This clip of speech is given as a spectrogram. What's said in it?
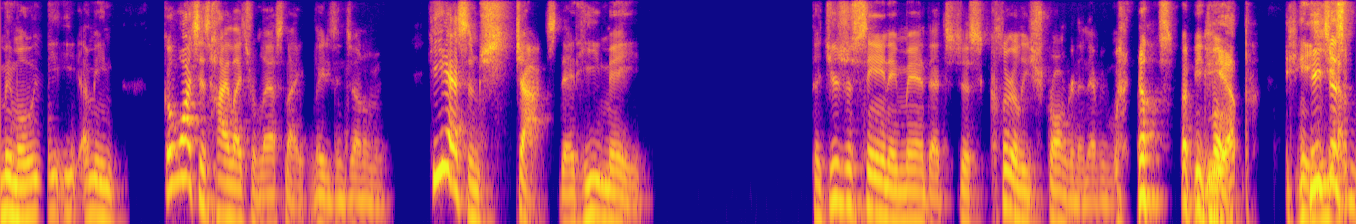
I mean, he, I mean, go watch his highlights from last night, ladies and gentlemen. He has some shots that he made that you're just seeing a man that's just clearly stronger than everyone else. I mean, yep. he yep. just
